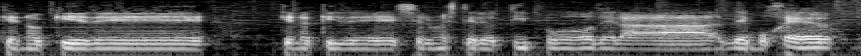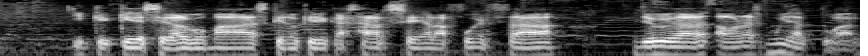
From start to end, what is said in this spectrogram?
que no quiere que no quiere ser un estereotipo de la de mujer y que quiere ser algo más, que no quiere casarse a la fuerza. Yo creo que ahora es muy actual.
